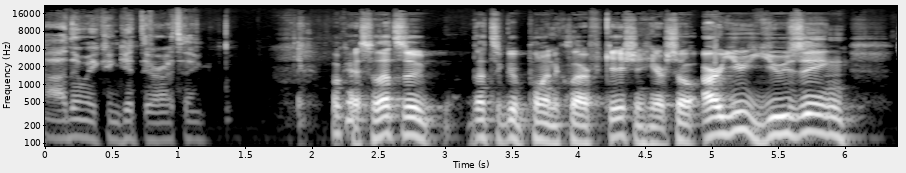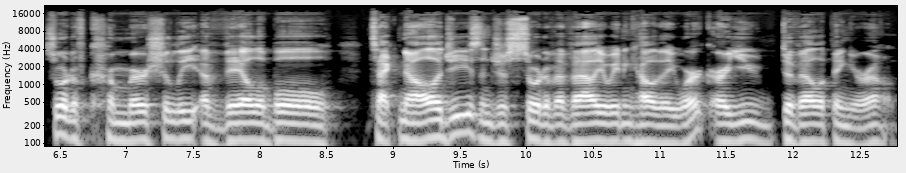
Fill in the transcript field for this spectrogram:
uh, then we can get there. I think. Okay, so that's a that's a good point of clarification here. So are you using sort of commercially available technologies and just sort of evaluating how they work? Or are you developing your own?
